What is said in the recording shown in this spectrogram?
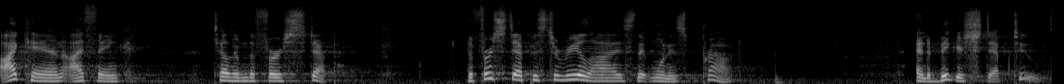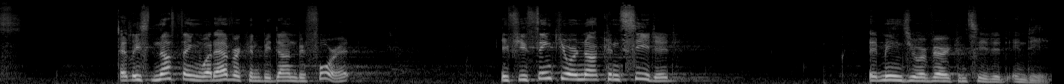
I can, I think, tell him the first step. The first step is to realize that one is proud and a bigger step, too. At least nothing whatever can be done before it. If you think you are not conceited, it means you are very conceited indeed.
